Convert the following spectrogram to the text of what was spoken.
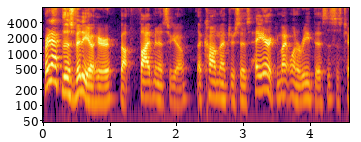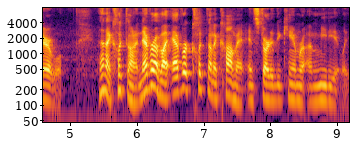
right after this video here, about five minutes ago, a commenter says, Hey Eric, you might want to read this. This is terrible. Then I clicked on it. Never have I ever clicked on a comment and started the camera immediately.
